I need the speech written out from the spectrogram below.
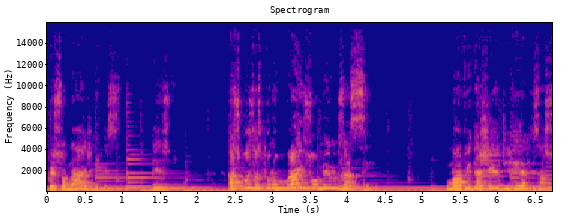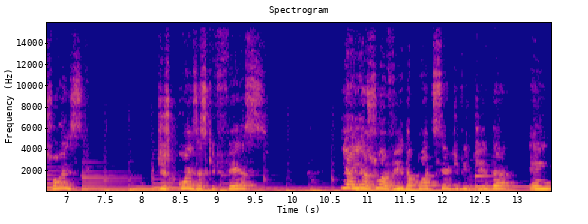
personagem desse texto, as coisas foram mais ou menos assim. Uma vida cheia de realizações, de coisas que fez, e aí a sua vida pode ser dividida em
